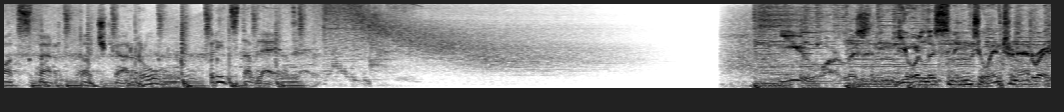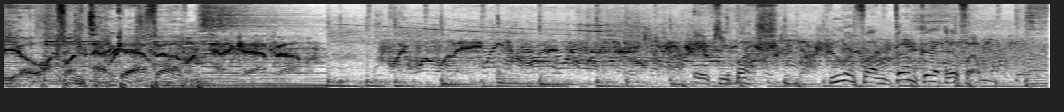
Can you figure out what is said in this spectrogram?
Отстар.ру представляет You are listening. You're listening to Internet Radio. Funtank FM. «Экипаж» на Фонтанка FM.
